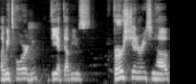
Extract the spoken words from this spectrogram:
Like we toured mm-hmm. DFW's first generation hub,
